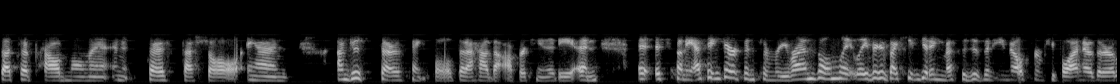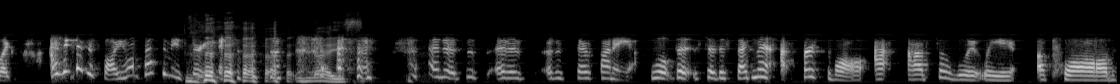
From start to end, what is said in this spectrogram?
such a proud moment, and it's so special. And I'm just so thankful that I had the opportunity. And it, it's funny, I think there have been some reruns on lately because I keep getting messages and emails from people I know that are like, I think I just saw you on Sesame Street. nice. and it's just it is it is so funny. Well, the, so the segment first of all, I absolutely applaud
